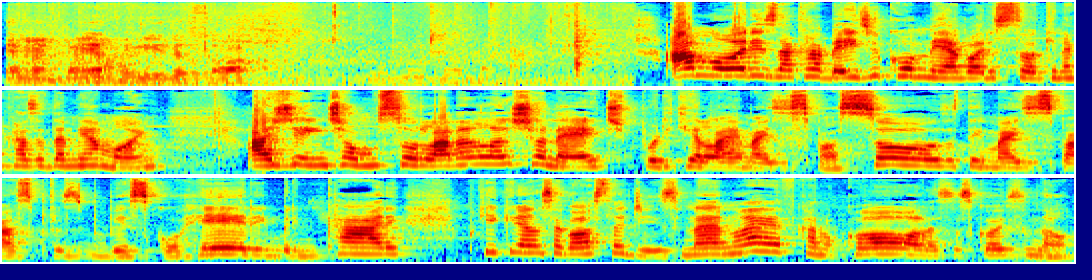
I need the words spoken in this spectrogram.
É, mãe, põe a comida só. Amores, acabei de comer, agora estou aqui na casa da minha mãe. A gente almoçou lá na lanchonete, porque lá é mais espaçoso, tem mais espaço para os bebês correrem, brincarem, porque criança gosta disso, né? Não é ficar no colo, essas coisas, não.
